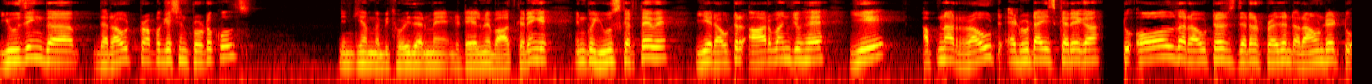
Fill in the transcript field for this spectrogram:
using the the route propagation protocols جن کی ہم ابھی تھوڑی دیر میں ڈیٹیل میں بات کریں گے، ان کو یوز کرتے ہوئے یہ راؤٹر آر ون جو ہے، یہ اپنا راؤٹ ایڈورٹائز کرے گا to all the routers that are present around to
